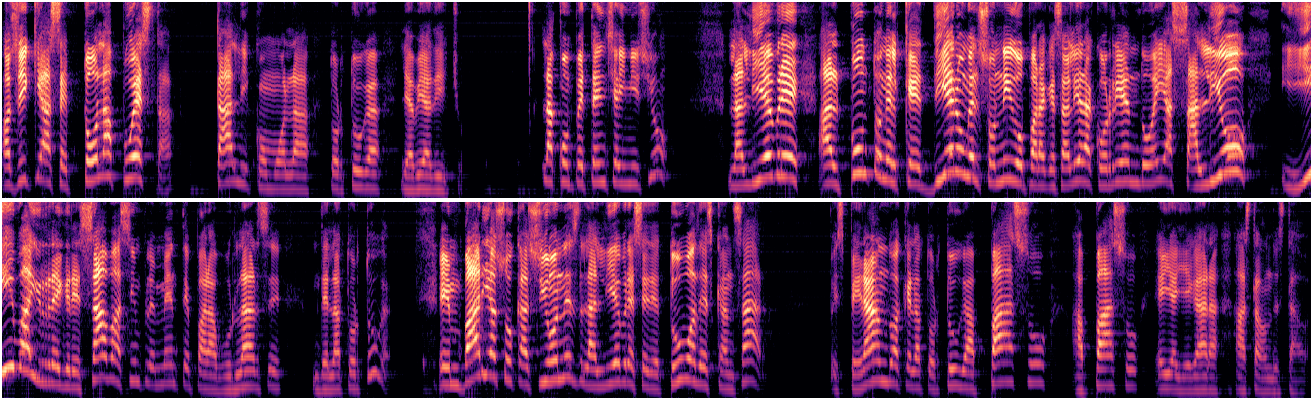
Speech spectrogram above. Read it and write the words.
Así que aceptó la apuesta tal y como la tortuga le había dicho. La competencia inició. La liebre al punto en el que dieron el sonido para que saliera corriendo, ella salió y iba y regresaba simplemente para burlarse de la tortuga. En varias ocasiones la liebre se detuvo a descansar, esperando a que la tortuga paso a paso ella llegara hasta donde estaba.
